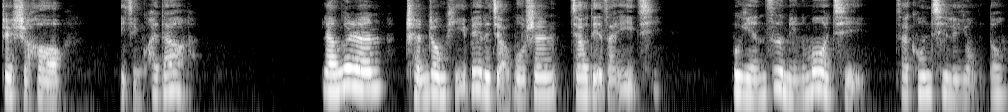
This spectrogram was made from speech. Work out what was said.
这时候已经快到了，两个人沉重疲惫的脚步声交叠在一起，不言自明的默契在空气里涌动。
